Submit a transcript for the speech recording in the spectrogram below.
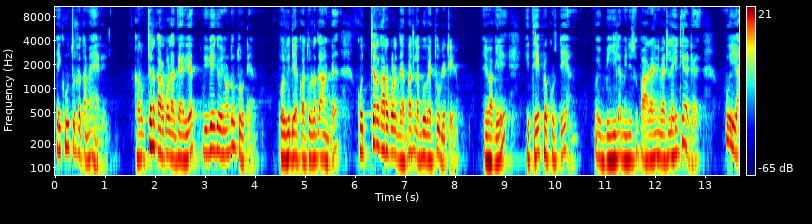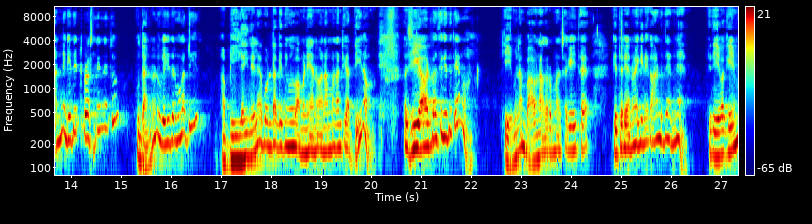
ඒක උතුරට තමයි හැරෙන්නේ. කරොච්චර කරකොල දැරියත් විවේක වෙනකොට උතුරට යනවා. පොල් ගෙඩියක් වතුරට දාන්න කොච්චර කරකොල දැම්මත් ලැබුව වැටු උඩට එනවා. ඒ වගේ හිතේ ප්‍රകൃතිය යනවා. ওই බීලා මිනිස්සු පාරයින් වැටලා හිටියට ඔය යන්නේ ගෙදෙට්ට ප්‍රශ්නේ නැතුව. උ දන්නවනේ ඔගේ ගෙදර මොකක්ද කියන්නේ? ආ බීලා ඉන්නලා පොඩ්ඩක් ඉතින් ඔය වමන යනවා නම් මනම් ටිකක් තියෙනවා. සීයාවට පස්සේ ගෙදර යනවා. එහෙමනම් භාවනා කරපමණසගේ හිත ගෙදර යනවා කියන එක අහන්න දෙයක් නැහැ. ඉතින් ඒ වගේම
